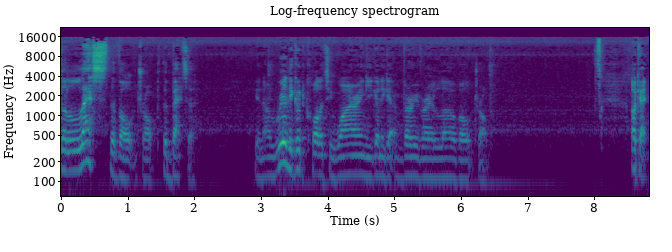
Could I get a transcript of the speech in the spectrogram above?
the less the volt drop, the better. You know, really good quality wiring, you're going to get a very, very low volt drop. Okay,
